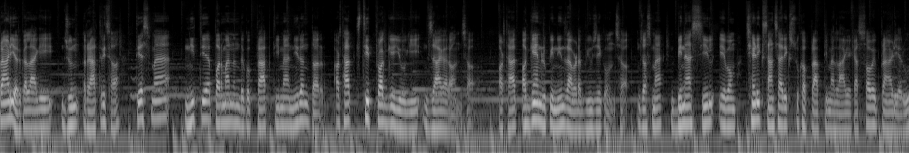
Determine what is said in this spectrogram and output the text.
प्राणीहरूका लागि जुन रात्रि छ त्यसमा नित्य परमानन्दको प्राप्तिमा निरन्तर अर्थात् स्थित प्रज्ञ योगी जागा रहन्छ। अर्थात् अज्ञान रूपी निन्द्राबाट बिउजेको हुन्छ जसमा विनाशील एवं क्षणिक सांसारिक सुख प्राप्तिमा लागेका सबै प्राणीहरू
